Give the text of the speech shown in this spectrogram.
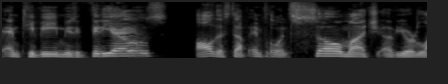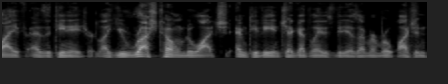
of MTV, music videos, all this stuff influenced so much of your life as a teenager. Like you rushed home to watch MTV and check out the latest videos. I remember watching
